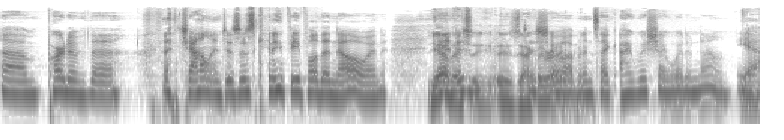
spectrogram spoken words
um part of the the challenge is just getting people to know and Yeah, and that's to, exactly to show right. up and it's like I wish I would have known Yeah.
